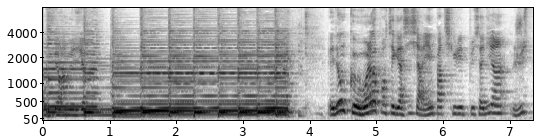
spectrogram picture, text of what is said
au fur et à mesure. Et donc euh, voilà pour cet exercice, il n'y a rien de particulier de plus à dire, hein. juste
